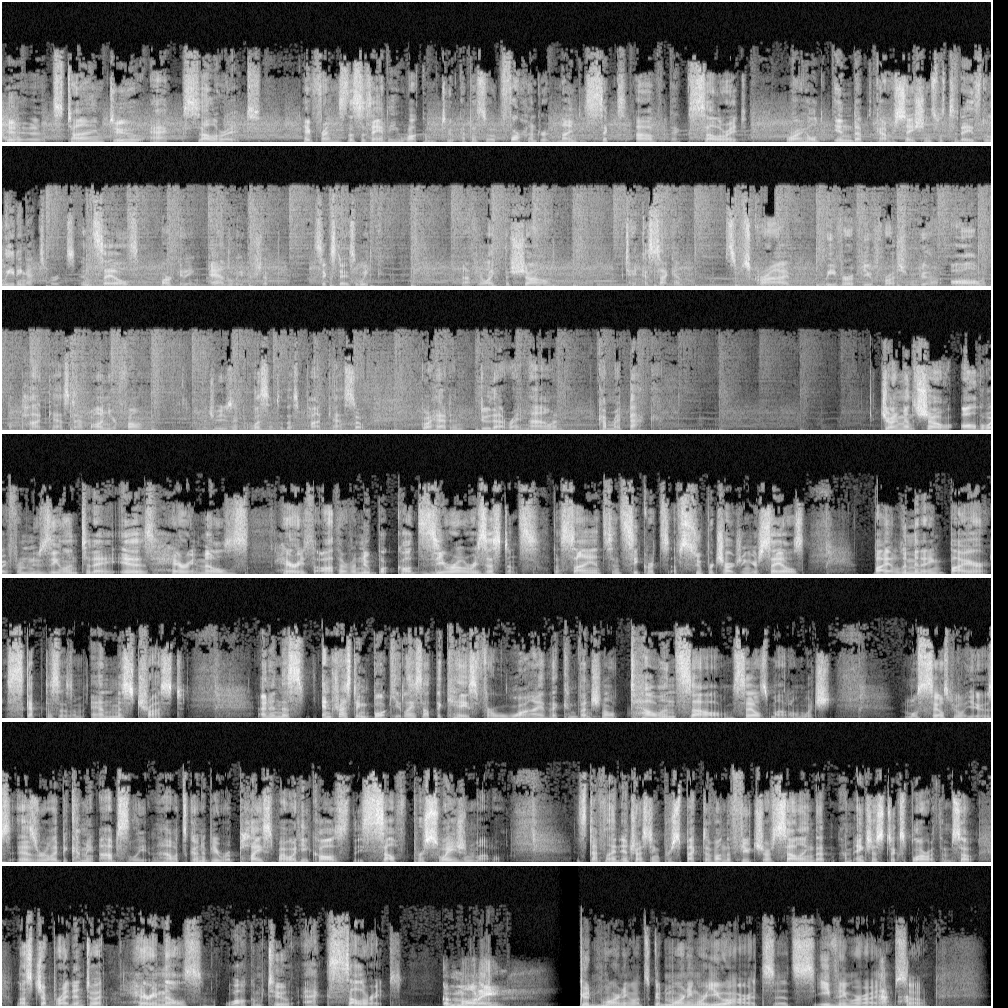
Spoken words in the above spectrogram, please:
It's time to accelerate. Hey, friends, this is Andy. Welcome to episode 496 of Accelerate, where I hold in depth conversations with today's leading experts in sales, marketing, and leadership six days a week. Now, if you like the show, take a second, subscribe, leave a review for us. You can do that all with the podcast app on your phone that you're using to listen to this podcast. So go ahead and do that right now and come right back. Joining me on the show all the way from New Zealand today is Harry Mills. Harry's the author of a new book called Zero Resistance The Science and Secrets of Supercharging Your Sales by Eliminating Buyer Skepticism and Mistrust. And in this interesting book, he lays out the case for why the conventional tell and sell sales model, which most salespeople use, is really becoming obsolete and how it's going to be replaced by what he calls the self persuasion model. It's definitely an interesting perspective on the future of selling that I'm anxious to explore with them. So let's jump right into it. Harry Mills, welcome to Accelerate. Good morning. Good morning. Well, it's good morning where you are. It's it's evening where I am. So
